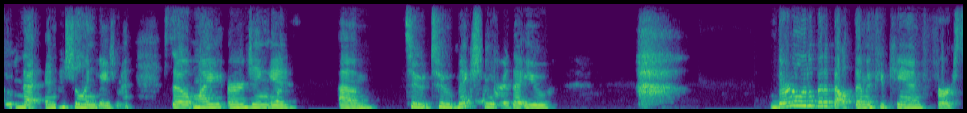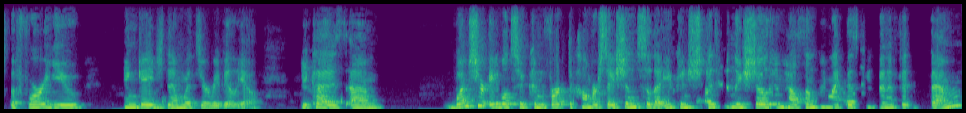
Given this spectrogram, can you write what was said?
doing that initial engagement. So my urging is um, to to make sure that you learn a little bit about them if you can first before you engage them with your Revealio, because um, once you're able to convert the conversation so that you can sh- instantly show them how something like this can benefit them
